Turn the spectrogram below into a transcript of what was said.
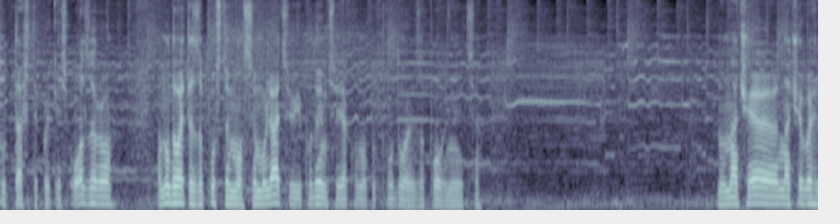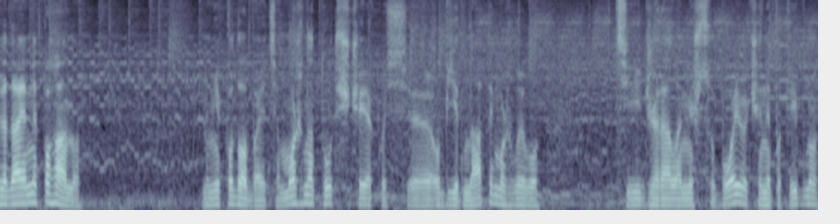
Тут теж типу якесь озеро. А ну давайте запустимо симуляцію і подивимося, як воно тут водою заповнюється. Ну, наче, наче виглядає непогано. Мені подобається. Можна тут ще якось е, об'єднати, можливо, ці джерела між собою, чи не потрібно.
